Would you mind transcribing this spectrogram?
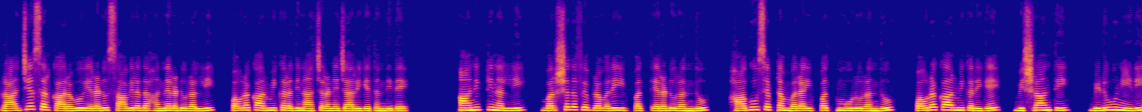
ರಾಜ್ಯ ಸರ್ಕಾರವು ಎರಡು ಸಾವಿರದ ಹನ್ನೆರಡರಲ್ಲಿ ಪೌರಕಾರ್ಮಿಕರ ದಿನಾಚರಣೆ ಜಾರಿಗೆ ತಂದಿದೆ. ಆ ನಿಟ್ಟಿನಲ್ಲಿ ವರ್ಷದ ಫೆಬ್ರವರಿ ಇಪ್ಪತ್ತೆರಡರಂದು ಹಾಗೂ ಸೆಪ್ಟೆಂಬರ ರಂದು ಪೌರಕಾರ್ಮಿಕರಿಗೆ ವಿಶ್ರಾಂತಿ, ಬಿಡುವು ನೀಡಿ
